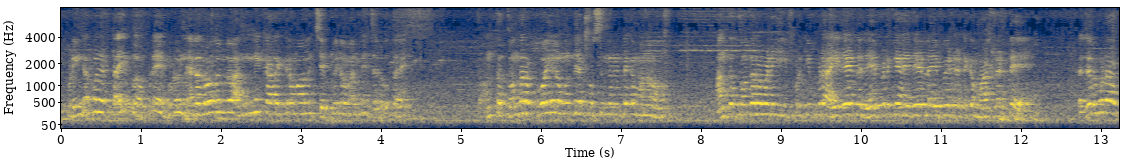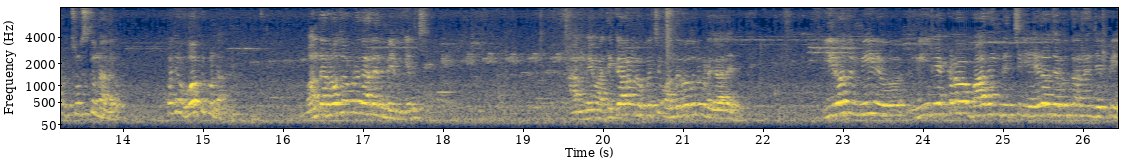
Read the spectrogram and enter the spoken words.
ఇప్పుడు ఇంకా కొంచెం టైం అప్పుడే ఇప్పుడు నెల రోజుల్లో అన్ని కార్యక్రమాలు చెప్పినవన్నీ జరుగుతాయి. అంత తొందర కోయిల ముందే కూర్చుందన్నట్టుగా మనం అంత తొందరపడి ఇప్పటికిప్పుడు ఐదేళ్ళు రేపటికే ఐదేళ్ళు అయిపోయేటట్టుగా మాట్లాడితే ప్రజలు కూడా చూస్తున్నారు. కొంచెం ఓపిక ఉండాలి. వంద రోజులు కూడా కాలేదు మేము గెలిచి. మేము అధికారంలోకి వచ్చి వంద రోజులు కూడా కాలేదు. ఈరోజు మీరు మీరు ఎక్కడో బాధను తెచ్చి ఏదో జరుగుతుందని చెప్పి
